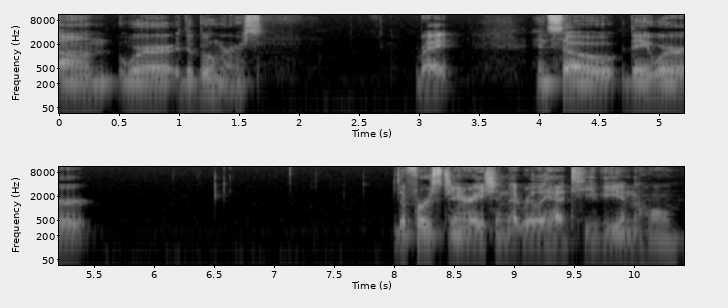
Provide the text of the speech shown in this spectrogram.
um, were the boomers right? And so they were the first generation that really had TV in the home,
